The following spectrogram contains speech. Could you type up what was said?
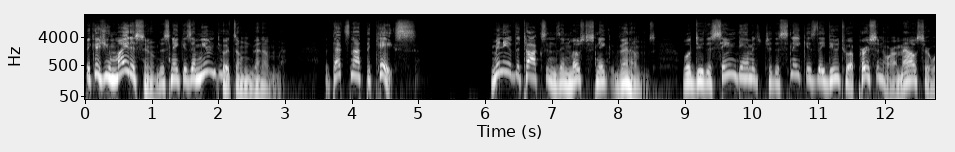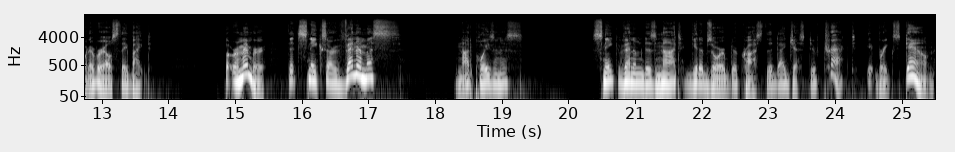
Because you might assume the snake is immune to its own venom but that's not the case. Many of the toxins in most snake venoms will do the same damage to the snake as they do to a person or a mouse or whatever else they bite. But remember that snakes are venomous, not poisonous. Snake venom does not get absorbed across the digestive tract. It breaks down.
